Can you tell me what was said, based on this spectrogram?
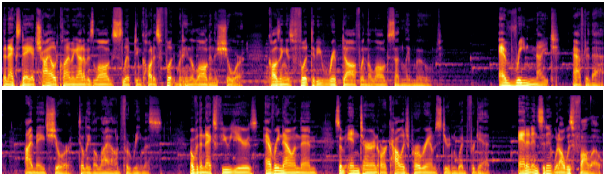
The next day, a child climbing out of his log slipped and caught his foot between the log and the shore, causing his foot to be ripped off when the log suddenly moved. Every night after that, I made sure to leave a light on for Remus. Over the next few years, every now and then, some intern or college program student would forget, and an incident would always follow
